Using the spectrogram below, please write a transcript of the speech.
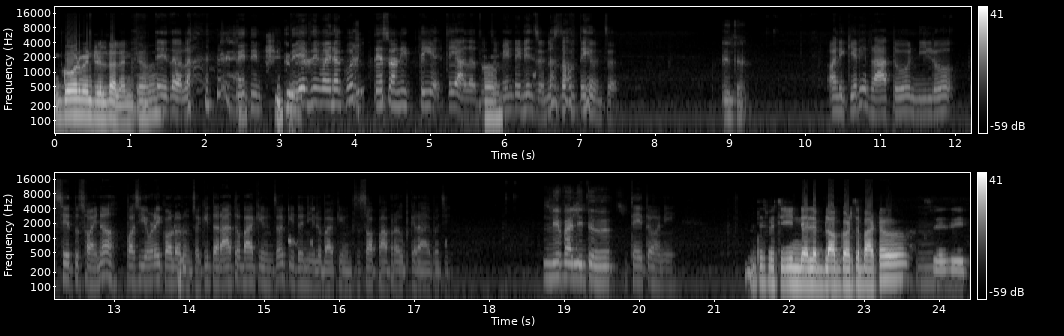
गभर्मेन्ट रेल त होला नि त्यो त्यही त होला। दुई तिन दुई एक दुई महिना कुर त्यसमा नि त्यही त्यही हालत हुन्छ। मेन्टेनेन्स हुन्न सब त्यही हुन्छ। अनि के अरे रातो निलो सेतो छ होइन पछि एउटै कलर हुन्छ। कि त रातो बाँकी हुन्छ कि त निलो बाँकी हुन्छ। सब पाप्रा उब्केर आएपछि। नेपाली त। त्यही त हो नि। त्यसपछि इन्डियाले ब्लक गर्छ बाटो त्यसपछि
